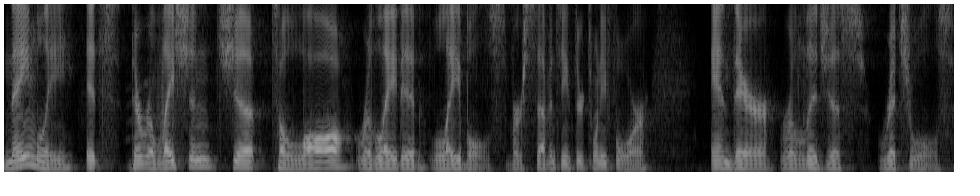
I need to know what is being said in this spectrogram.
Namely, it's their relationship to law related labels, verse 17 through 24, and their religious rituals,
